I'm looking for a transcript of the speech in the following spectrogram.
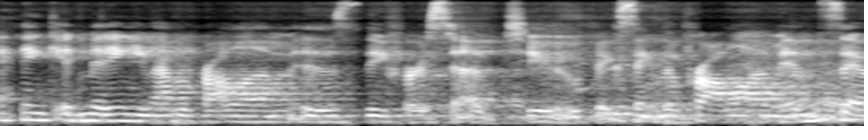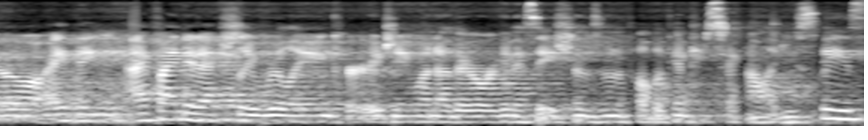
I think admitting you have a problem is the first step to fixing the problem. And so I think I find it actually really encouraging when other organizations in the public interest technology space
